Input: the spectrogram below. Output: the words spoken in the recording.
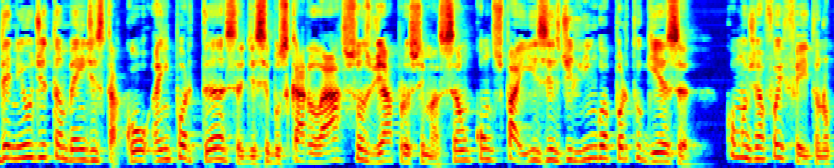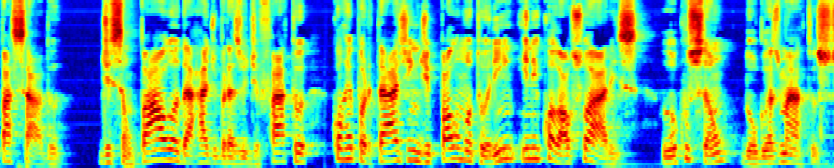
Denilde também destacou a importância de se buscar laços de aproximação com os países de língua portuguesa, como já foi feito no passado. De São Paulo, da Rádio Brasil de Fato, com reportagem de Paulo Motorim e Nicolau Soares. Locução: Douglas Matos.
